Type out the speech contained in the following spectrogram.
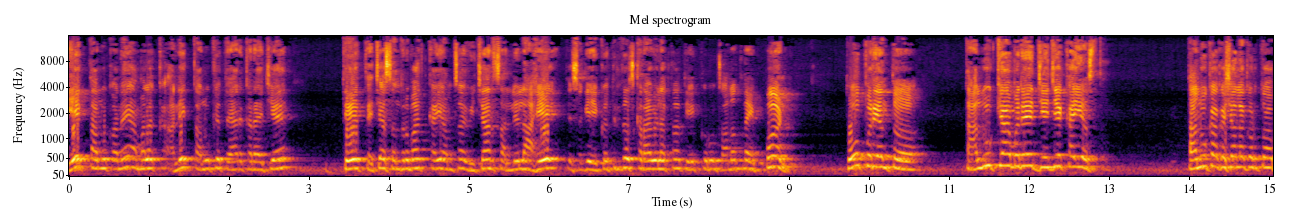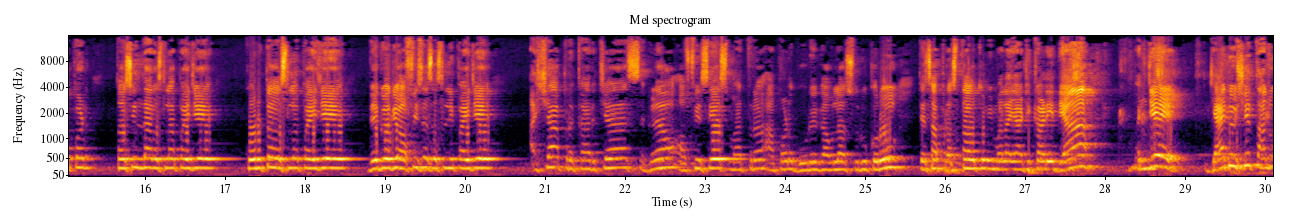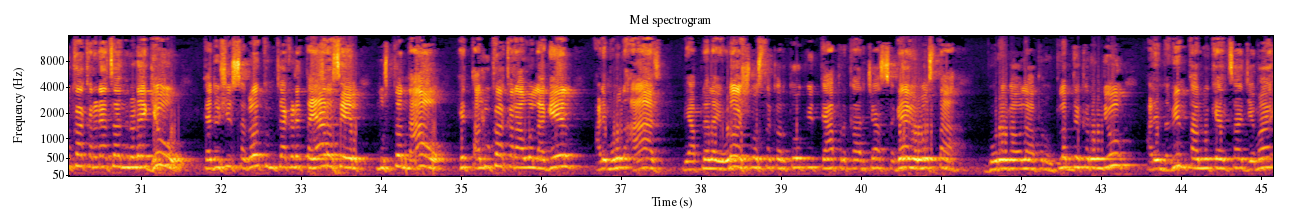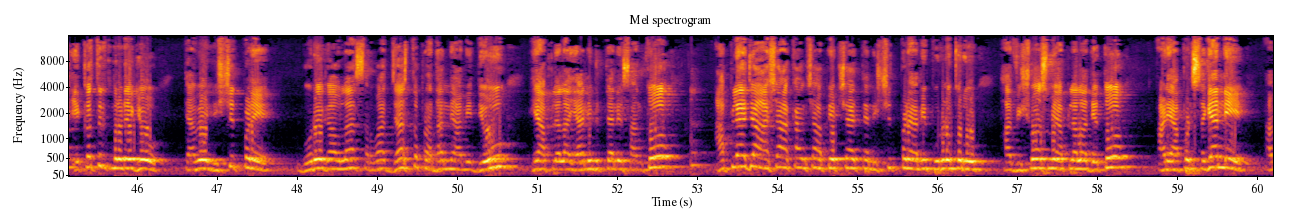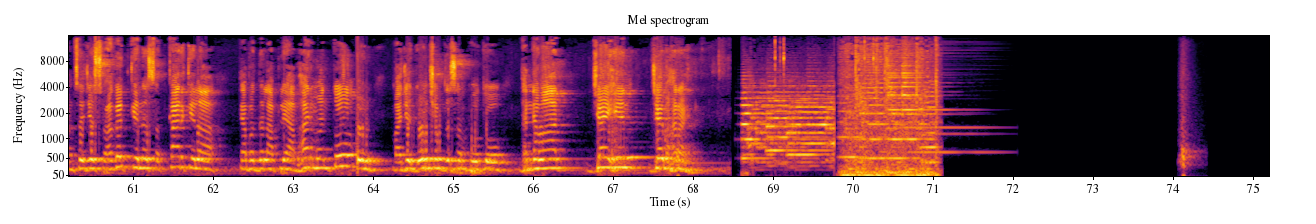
एक तालुका नाही आम्हाला अनेक तालुके तयार करायचे आहेत. ते त्याच्या संदर्भात काही आमचा विचार चाललेला आहे. ते सगळे एकत्रितच करावे लागतात एक करून चालत नाही. पण तोपर्यंत तालुक्यामध्ये जे जे काही असतं तालुका कशाला करतो आपण? तहसीलदार असला पाहिजे कोर्ट असलं पाहिजे वेगवेगळे ऑफिसेस असली पाहिजे. अशा प्रकारच्या सगळ्या ऑफिसेस मात्र आपण गोरेगावला सुरू करू. त्याचा प्रस्ताव तुम्ही मला या ठिकाणी द्या. म्हणजे ज्या दिवशी तालुका करण्याचा निर्णय घेऊ त्या दिवशी सगळं तुमच्याकडे तयार असेल. नुसतं नाव हे तालुका करावं लागेल. आणि म्हणून आज मी आपल्याला एवढं आश्वस्त करतो की त्या प्रकारच्या सगळ्या व्यवस्था गोरेगावला आपण उपलब्ध करून देऊ. आणि नवीन तालुक्यांचा जेव्हा एकत्रित निर्णय घेऊ त्यावेळी निश्चितपणे गोरेगावला सर्वात जास्त प्राधान्य आम्ही देऊ हे आपल्याला या निमित्ताने सांगतो. आपल्या ज्या आशा आकांक्षा अपेक्षा आहेत त्या निश्चितपणे आम्ही पूर्ण करू हा विश्वास मी आपल्याला देतो. आणि आपण सगळ्यांनी आमचं जे स्वागत केलं सत्कार केला त्याबद्दल आपले आभार मानतो. माझे दोन शब्द संपवतो. धन्यवाद. जय हिंद. जय महाराष्ट्र.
